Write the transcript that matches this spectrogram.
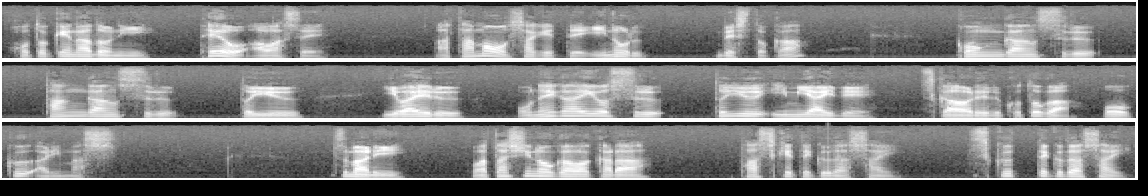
仏などに手を合わせ頭を下げて祈るですとか懇願する嘆願するといういわゆるお願いをするという意味合いで使われることが多くあります。つまり私の側から助けてください救ってください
